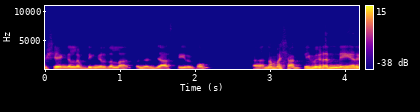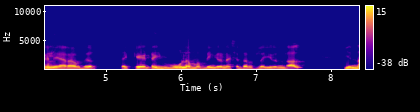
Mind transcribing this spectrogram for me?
விஷயங்கள் அப்படிங்கிறதெல்லாம் கொஞ்சம் ஜாஸ்தி இருக்கும். நம்ம சக்தி விகட நேயர்கள் யாராவது இந்த கேட்டை மூலம் அப்படிங்கிற நட்சத்திரத்துல இருந்தால் என்ன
